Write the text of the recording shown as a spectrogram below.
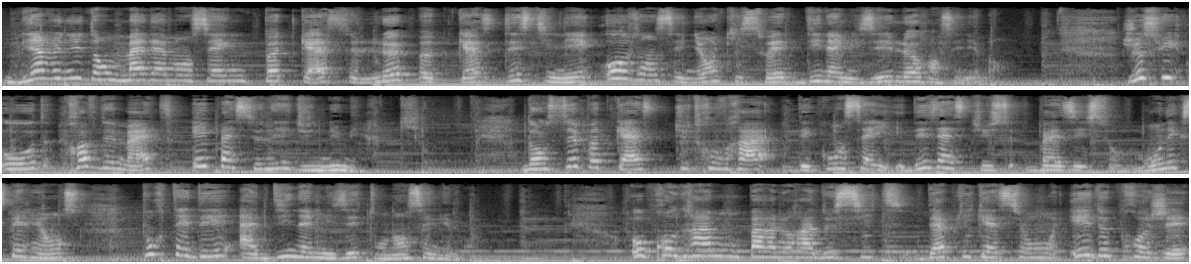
Bienvenue dans Madame Enseigne Podcast, le podcast destiné aux enseignants qui souhaitent dynamiser leur enseignement. Je suis Aude, prof de maths et passionnée du numérique. Dans ce podcast, tu trouveras des conseils et des astuces basés sur mon expérience pour t'aider à dynamiser ton enseignement. Au programme, on parlera de sites, d'applications et de projets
